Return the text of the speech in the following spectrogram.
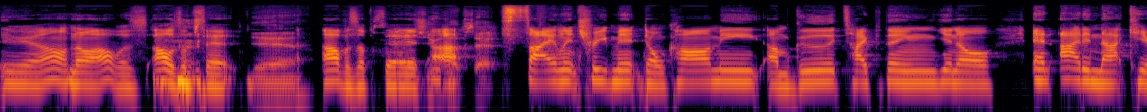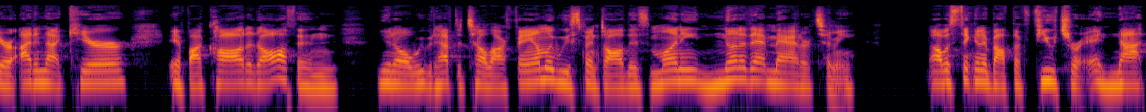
Yeah, I don't know. I was I was upset. yeah. I was upset. Was upset. silent treatment, don't call me. I'm good type thing, you know. And I did not care. I did not care if I called it off and, you know, we would have to tell our family we spent all this money. None of that mattered to me. I was thinking about the future and not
